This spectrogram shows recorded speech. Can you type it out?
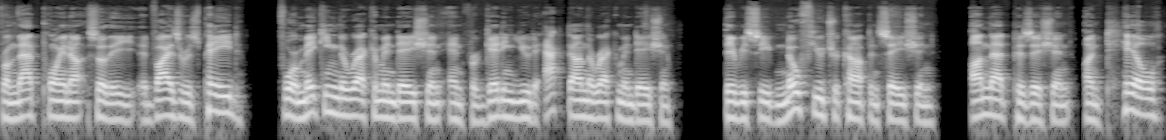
from that point on. So the advisor is paid for making the recommendation and for getting you to act on the recommendation. They receive no future compensation on that position until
